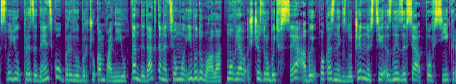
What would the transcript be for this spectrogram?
Свою президентську передвиборчу кампанію кандидатка на цьому і будувала. Мовляв, що зробить все, аби показник злочинності знизився по всій країні,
